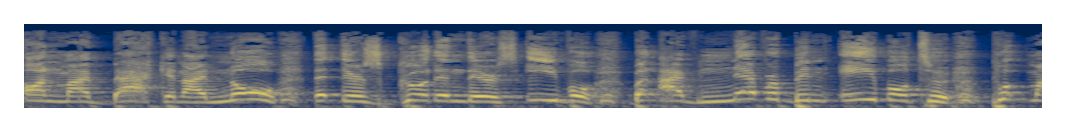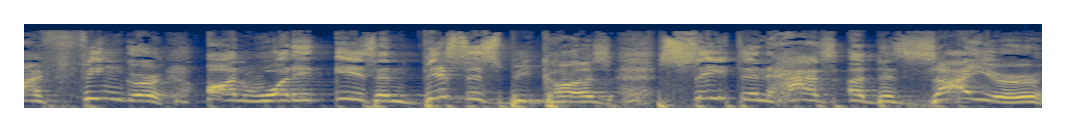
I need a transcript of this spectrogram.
on my back and I know that there's good and there's evil, but I've never been able to put my finger on what it is. And this is because Satan has a desire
